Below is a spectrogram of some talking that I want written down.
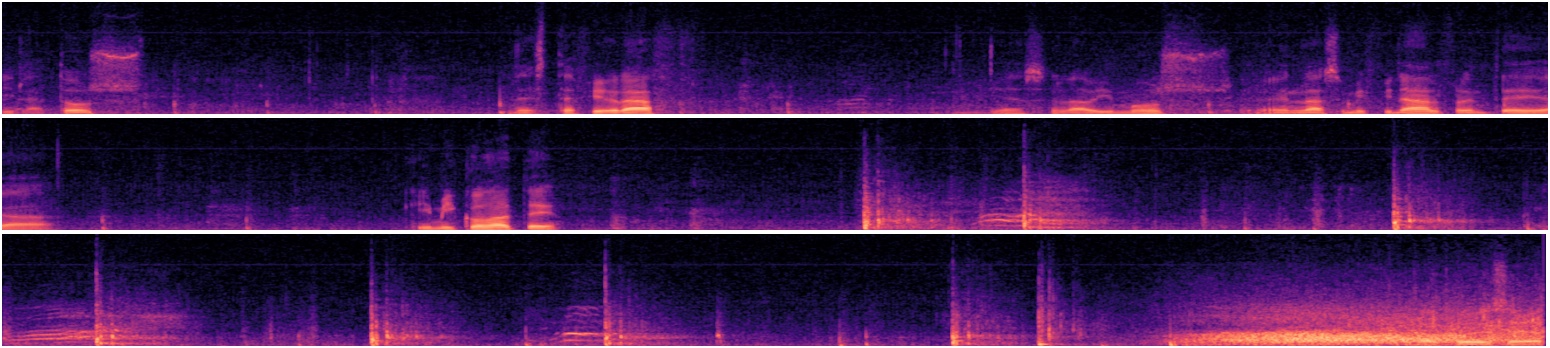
Y la tos de Steffi Graf. Ya se la vimos en la semifinal frente a Kimiko Date. No puede ser.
